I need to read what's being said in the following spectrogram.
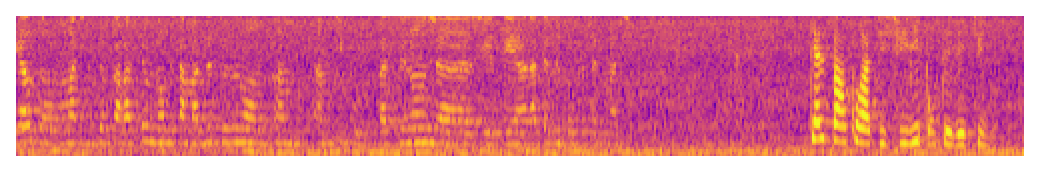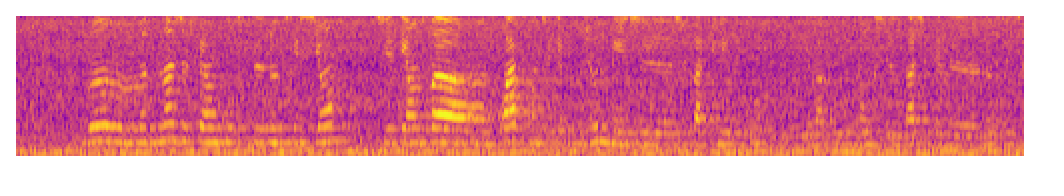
elles en match de préparation, donc ça m'a détenu un, un- un petit peu. Parce que sinon, j'ai été à la tête de beaucoup de cette match. Quel parcours as-tu suivi pour tes études Bon, maintenant, je fais un cours de nutrition. J'étais en droite quand j'étais plus jeune, mais je n'ai pas fini le cours. Donc là, je fais de nutrition.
